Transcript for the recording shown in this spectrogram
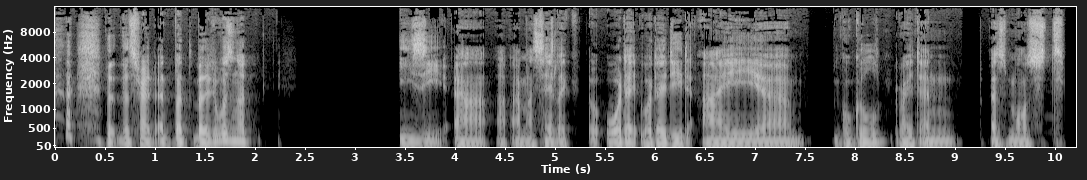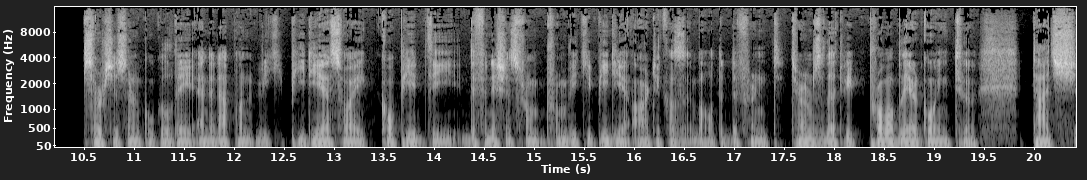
That- That's right, Uh, but but it was not easy. Uh, I I must say, like uh, what I what I did, I um, googled right, and as most searches on Google, they ended up on Wikipedia. So I copied the definitions from from Wikipedia articles about the different terms that we probably are going to touch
